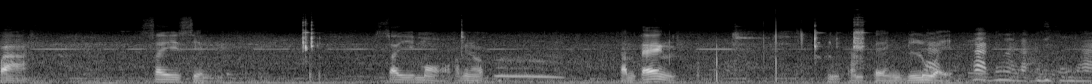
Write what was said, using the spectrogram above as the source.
ปลาใส่เส้นใส่หม้อครับพี่น้องครับ ตำแตงนี่ตำแตงลวยภาคนี่มันละที่กินทา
